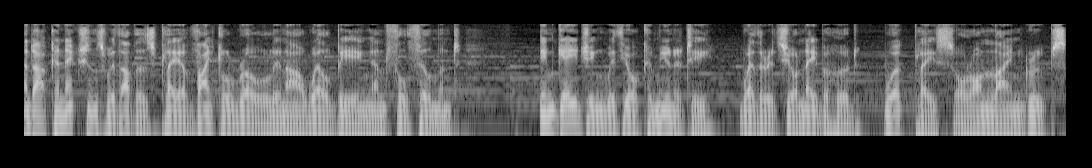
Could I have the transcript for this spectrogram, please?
and our connections with others play a vital role in our well-being and fulfillment. Engaging with your community, whether it's your neighborhood, workplace or online groups,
